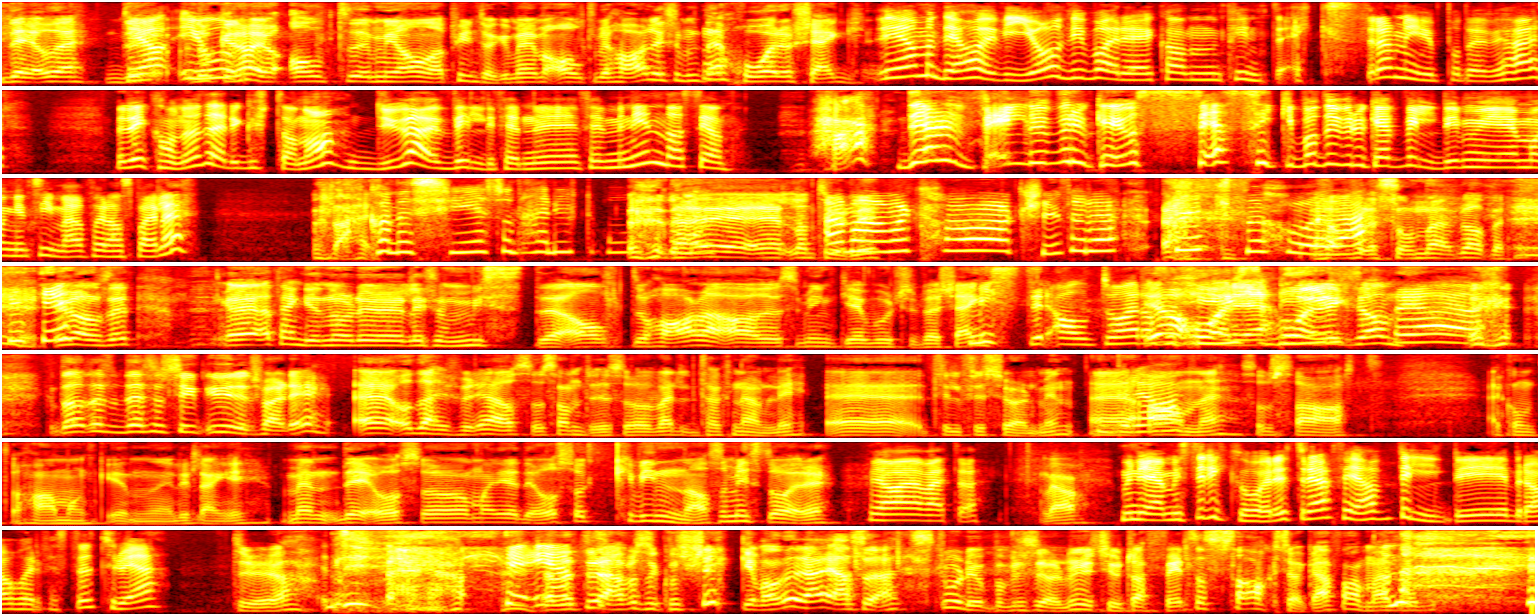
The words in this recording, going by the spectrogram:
Det er jo det. Du, Ja, jo. Dere har jo alt mye annet pynter dere med, med alt vi har, liksom, det er hår og skjegg. Ja, men det har jo vi òg. Vi bare kan pynte ekstra mye på det vi har. Men det kan jo dere gutta nå. Du er jo veldig femi- feminin da, Stian. Hæ? Det er du vel! Du bruker jo Jeg er sikker på at du bruker veldig mye, mange timer foran speilet. Nei. Kan jeg se sånn her ut? Å, Det er helt Jeg må ha naturlig. kake å fikse Ja, for det er sånn jeg prater. Uansett, eh, jeg tenker når du liksom mister alt du har da, av sminke, bortsett fra skjegg Mister alt du har. Ja, Altså håret, hus, bil. håret, ikke sant? Ja, ja. Det, det er så sykt urettferdig. Eh, og derfor er jeg også samtidig så veldig takknemlig eh, til frisøren min, eh, Bra. Ane, som sa at jeg kommer til å ha manken litt lenger. Men det er også, Marie, det er også kvinner som mister håret. ja, jeg veit det. Ja, Men jeg mister ikke håret, tror jeg, for jeg har veldig bra hårfeste. Tror jeg. tror jeg. Ja, det tror jeg altså, Hvordan sjekker man det Jeg, Altså, jeg stoler jo på frisøren min. Hvis hun tar feil, så saksøker jeg faen meg.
